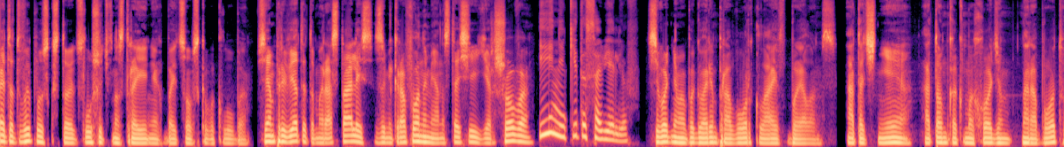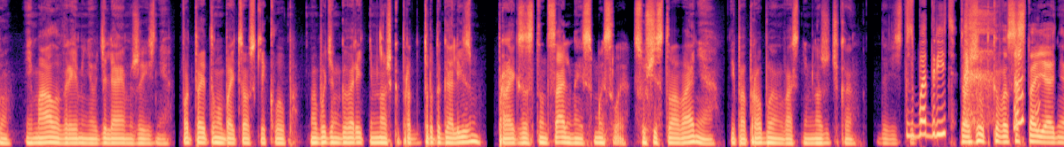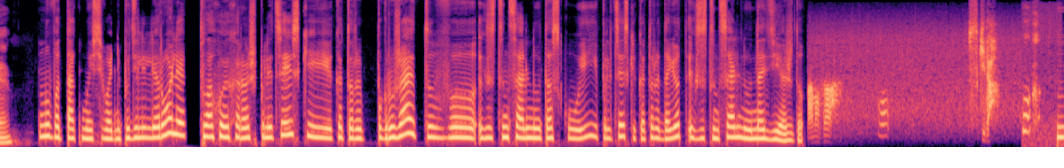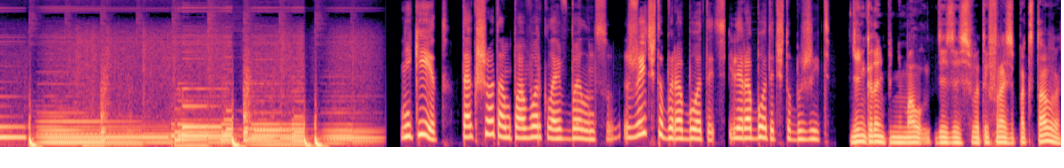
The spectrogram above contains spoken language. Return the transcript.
Этот выпуск стоит слушать в настроениях бойцовского клуба. Всем привет, это мы расстались. За микрофонами Анастасия Ершова и Никита Савельев. Сегодня мы поговорим про work-life balance, а точнее о том, как мы ходим на работу и мало времени уделяем жизни. Вот поэтому бойцовский клуб. Мы будем говорить немножко про трудоголизм, про экзистенциальные смыслы существования и попробуем вас немножечко довести Взбодрить. до жуткого состояния. Ну, вот так мы сегодня поделили роли. Плохой и хороший полицейский, который погружает в экзистенциальную тоску, и полицейский, который дает экзистенциальную надежду. Никит, так что там по work-life balance? Жить, чтобы работать? Или работать, чтобы жить? Я никогда не понимал, где здесь в этой фразе подстава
